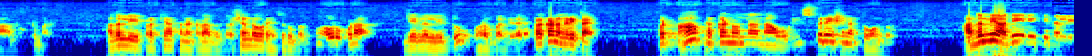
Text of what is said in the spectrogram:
ಭಾವ ಉಂಟು ಮಾಡಿದೆ. ಅದರಲ್ಲಿ ಪ್ರಖ್ಯಾತ ನಟರಾದ ದರ್ಶನ್ ಅವರ ಹೆಸರು ಬಂತು. ಅವರು ಕೂಡ ಜೈಲಲ್ಲಿ ಇದ್ದು ಹೊರಗೆ ಬಂದಿದ್ದಾರೆ. ಪ್ರಕರಣ ನಡೀತಾ ಇದೆ. ಬಟ್ ಆ ಪ್ರಕರಣವನ್ನ ನಾವು ಇನ್ಸ್ಪಿರೇಷನ್ ಆಗಿ ತಗೊಂಡು, ಅದನ್ನೇ ಅದೇ ರೀತಿಯಲ್ಲಿ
